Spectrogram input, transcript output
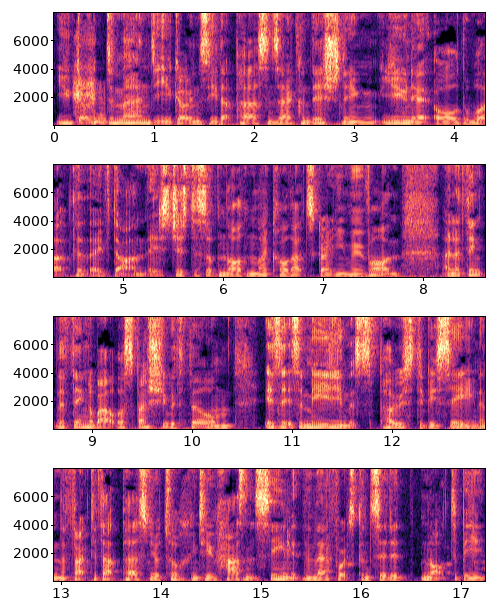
You don't demand that you go and see that person's air conditioning unit or the work that they've done. It's just a sort of nod and like, "Oh, that's great." You move on. And I think the thing about, especially with film, is it's a medium that's supposed to be seen, and the fact if that person you're talking to hasn't seen it, then therefore it's considered not to be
